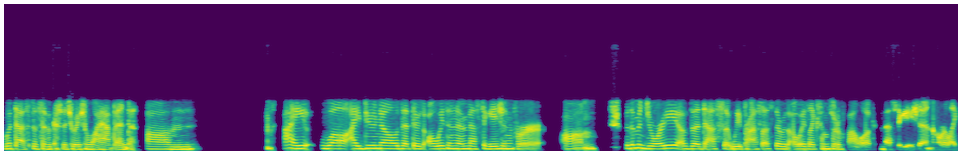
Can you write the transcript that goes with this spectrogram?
with that specific situation, what happened. Um, I well, I do know that there's always an investigation for um, for the majority of the deaths that we processed, there was always like some sort of follow up investigation or like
